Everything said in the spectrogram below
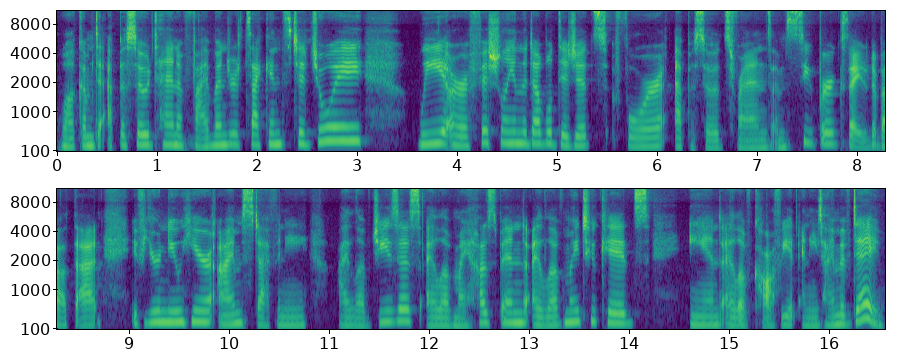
Welcome to episode 10 of 500 Seconds to Joy. We are officially in the double digits for episodes, friends. I'm super excited about that. If you're new here, I'm Stephanie. I love Jesus. I love my husband. I love my two kids. And I love coffee at any time of day.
